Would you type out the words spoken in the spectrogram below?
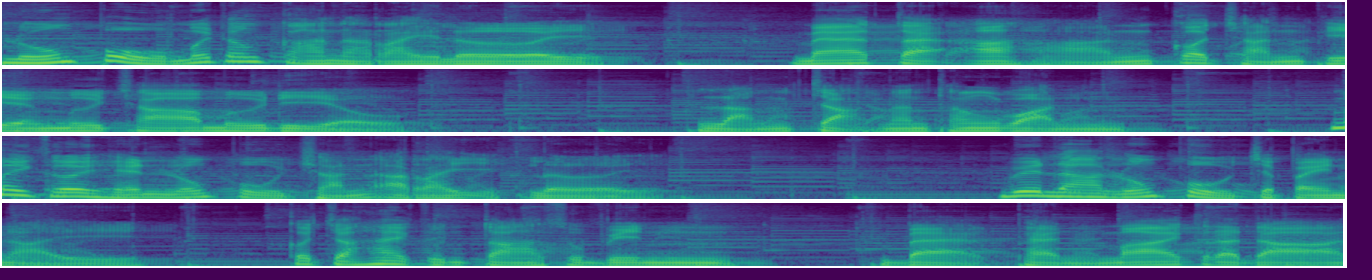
หลวงปู่ไม่ต้องการอะไรเลย แม้แต่อาหารก็ฉันเพียงมือเช้ามือเดียว หลังจากนั้นทั้งวันไม่เคยเห็นหลวงปู่ฉันอะไรอีกเลย เวลาหลวงปู่จะไปไหน ก็จะให้คุณตาสุบิน แบกแผ่นไม้กระดาน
